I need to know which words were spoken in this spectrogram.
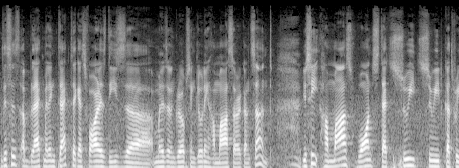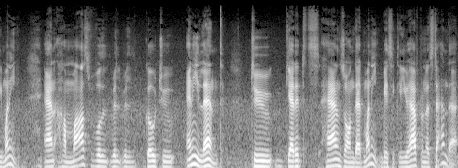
this is a blackmailing tactic as far as these uh, militant groups, including Hamas, are concerned. You see, Hamas wants that sweet, sweet Qatari money, and Hamas will, will, will go to any length to get its hands on that money. Basically, you have to understand that.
